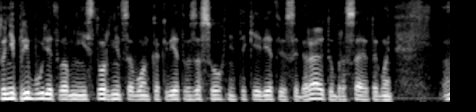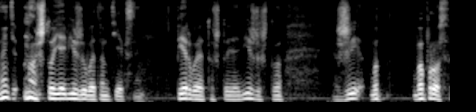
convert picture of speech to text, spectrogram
Кто не прибудет во мне, исторгнется вон, как ветвь засохнет, такие ветви собирают и бросают огонь. Знаете, что я вижу в этом тексте? Первое, то, что я вижу, что жи... вот вопрос,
